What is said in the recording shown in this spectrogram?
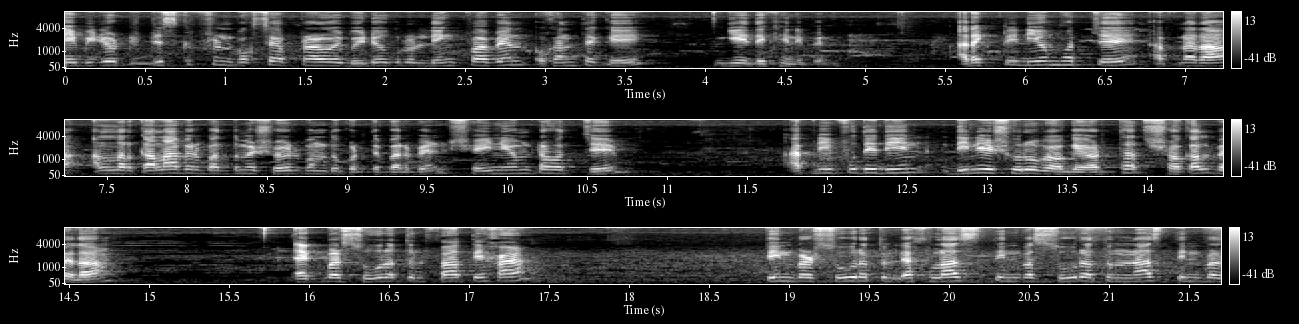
এই ভিডিওটির ডিসক্রিপশন বক্সে আপনারা ওই ভিডিওগুলোর লিঙ্ক পাবেন, ওখান থেকে গিয়ে দেখে নেবেন। আরেকটি নিয়ম হচ্ছে, আপনারা আল্লাহর কালামের মাধ্যমে শরীর বন্ধ করতে পারবেন। সেই নিয়মটা হচ্ছে আপনি প্রতিদিন দিনের শুরু ভাগে, অর্থাৎ সকালবেলা একবার সৌরাতুল ফাতেহা, তিনবার সৌরাতুল এখলাস তিনবার সৌরাতুল নাস, তিনবার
